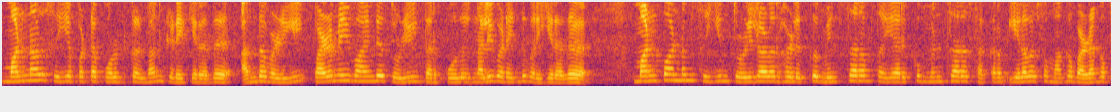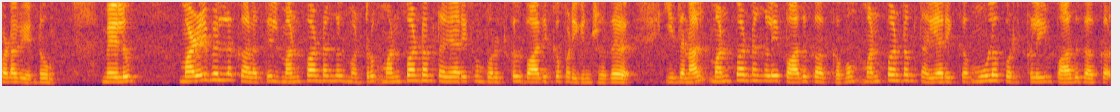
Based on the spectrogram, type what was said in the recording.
மண்ணால் செய்யப்பட்ட பொருட்கள் தான் கிடைக்கிறது. அந்த வழியில் பழமை வாய்ந்த தொழில் தற்போது நலிவடைந்து வருகிறது. மண்பாண்டம் செய்யும் தொழிலாளர்களுக்கு மின்சாரம் தயாரிக்கும் மின்சார சக்கரம் இலவசமாக வழங்கப்பட வேண்டும். மேலும் மழை வெள்ள காலத்தில் மண்பாண்டங்கள் மற்றும் மண்பாண்டம் தயாரிக்கும் பொருட்கள் பாதிக்கப்படுகின்றது. இதனால் மண்பாண்டங்களை பாதுகாக்கவும் மண்பாண்டம் தயாரிக்க மூலப்பொருட்களையும் பாதுகாக்க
